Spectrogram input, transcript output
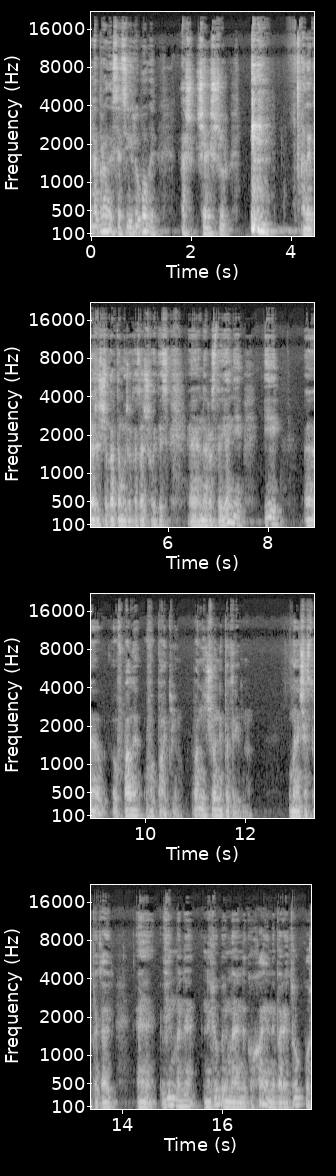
набралися цієї любові аж чересчур. Але навіть що карта може казати, що ви десь е, на розстоянні і е, впали в апатію. Вам нічого не потрібно. У мене часто питають, е, він мене не любить, він мене не кохає, не бере трубку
